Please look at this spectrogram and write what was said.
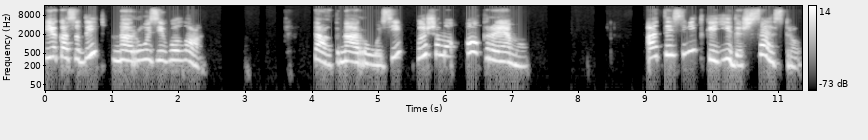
яка сидить на розі вола. Так, на розі пишемо окремо. А ти звідки їдеш, сестро?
